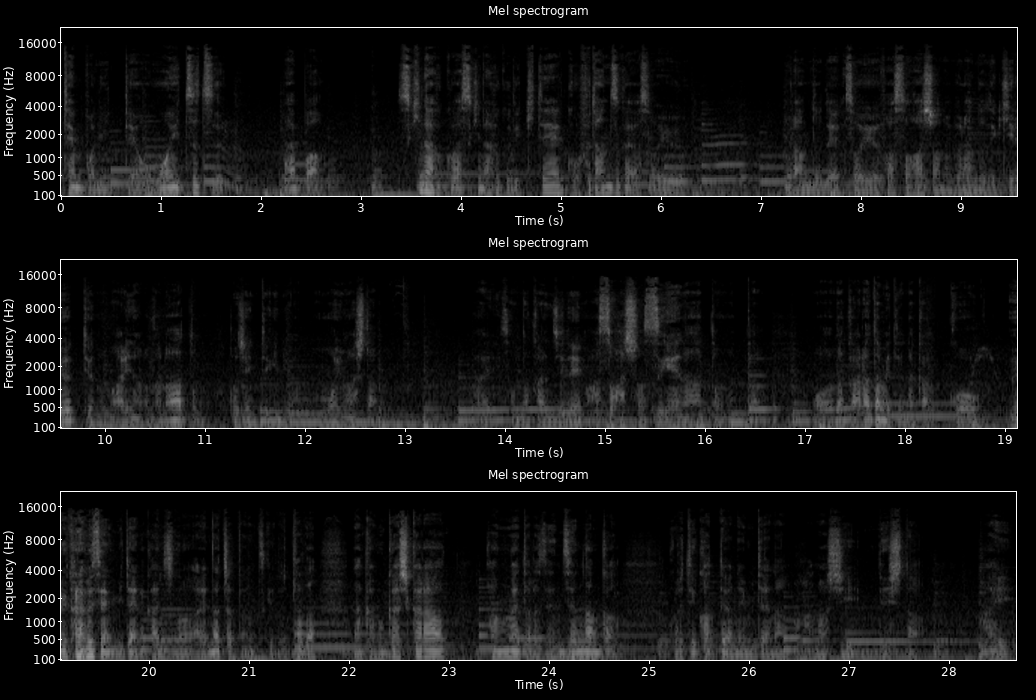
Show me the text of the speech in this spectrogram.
店舗に行って思いつつ、まあ、やっぱ好きな服は好きな服で着てこう普段使いはそういうブランドでそういうファストファッションのブランドで着るっていうのもありなのかなと個人的には思いました。はい、そんな感じでファストファッションすげえなと思ったもうなんか改めてなんかこう上から目線みたいな感じのあれになっちゃったんですけどただなんか昔から考えたら全然なんかこれって買ったよねみたいな話でした。はい、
